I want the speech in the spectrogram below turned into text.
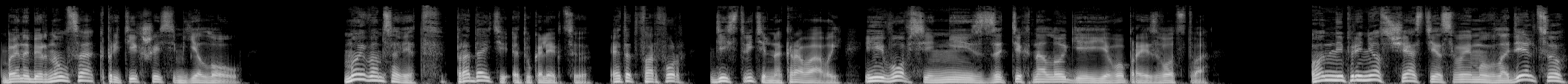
Бен обернулся к притихшей семье Лоу. Мой вам совет – продайте эту коллекцию. Этот фарфор действительно кровавый, и вовсе не из-за технологии его производства. Он не принес счастья своему владельцу,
